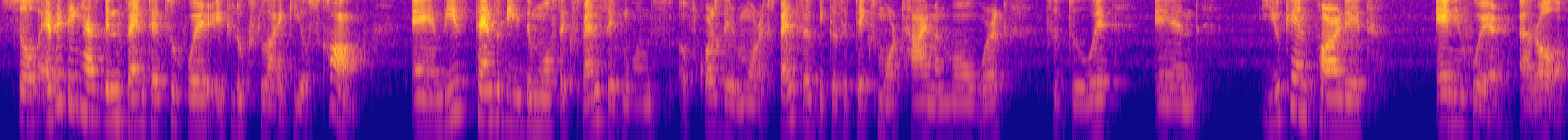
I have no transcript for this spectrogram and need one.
So everything has been vented to where it looks like your scalp. And these tend to be the most expensive ones. Of course they're more expensive because it takes more time and more work to do it. And you can part it anywhere at all.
